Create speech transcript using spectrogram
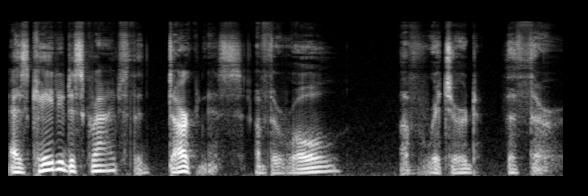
as Katy describes the darkness of the role of Richard III.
